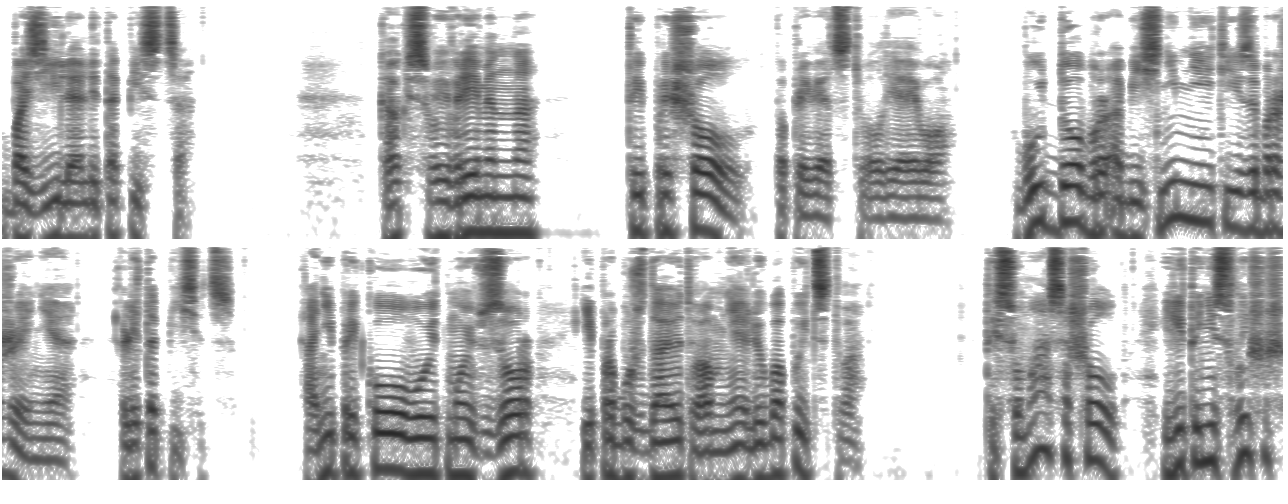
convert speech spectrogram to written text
Базиля Летописца. «Как своевременно ты пришел!» — поприветствовал я его. «Будь добр, объясни мне эти изображения, летописец. Они приковывают мой взор и пробуждают во мне любопытство». «Ты с ума сошел? Или ты не слышишь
